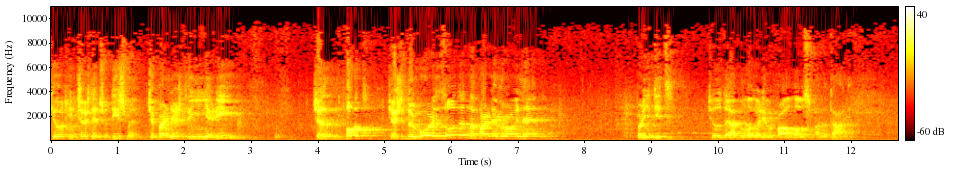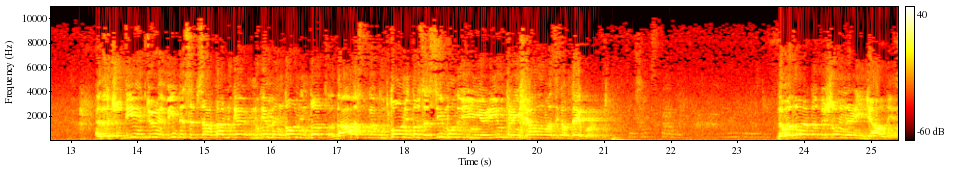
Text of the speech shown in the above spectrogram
kjo është një çështje e çuditshme që prej nesh të vijë një njeri që thotë që është i dërguar i Zotit na paralajmëron për një ditë që do të japë llogari përpara Allahu subhanahu wa taala. Edhe çudia e tyre vinte sepse ata nuk e nuk e mendonin dot dhe as nuk e kuptonin dot se si mundet një njeri të ringjallet pasi ka vdekur. Domethënë ata dyshonin në ringjallje.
